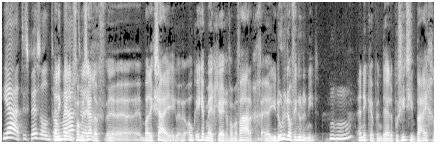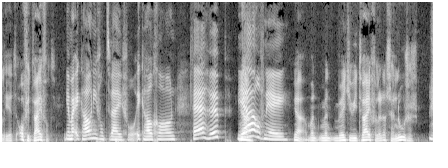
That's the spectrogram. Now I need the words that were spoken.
Ja, het is best wel En ik dwangmatig. ken het van mezelf, eh, wat ik zei. Ik, ook ik heb meegekregen van mijn vader. eh, je doet het of je doet het niet. Mhm. En ik heb een derde positie bijgeleerd of je twijfelt. Ja, maar ik hou niet van twijfel. Ik hou gewoon, hè, hup, ja, Ja. of nee? Ja, want weet je wie twijfelen? Dat zijn losers.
